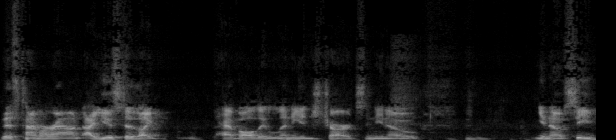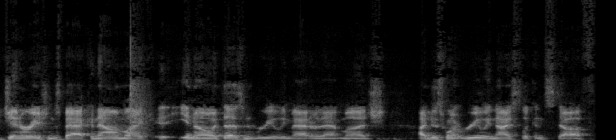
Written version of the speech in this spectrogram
this time around, I used to like have all the lineage charts and you know, you know, see generations back, and now I'm like, it, you know, it doesn't really matter that much. I just want really nice looking stuff.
